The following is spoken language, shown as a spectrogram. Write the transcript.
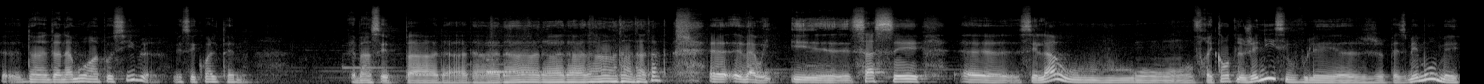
d'un, amour impossible. Mais c'est quoi le thème? Eh ben, c'est pas da da da da da da da. Eh ben oui. Et ça, c'est c'est là où on fréquente le génie, si vous voulez. Je pèse mes mots, mais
